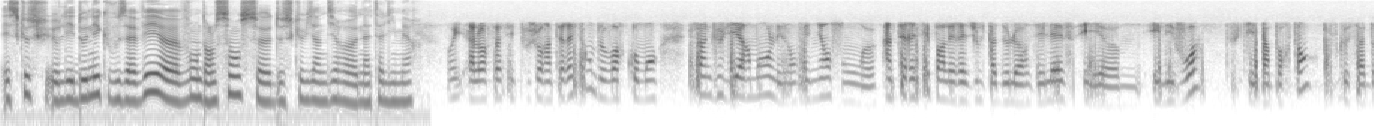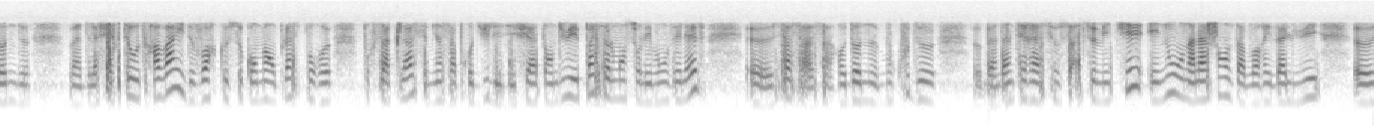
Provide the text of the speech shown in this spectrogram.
est -ce que les données que vous avez euh, vont dans le sens de ce que vient de dire Nathalie Maire? Oui, alors ça c'est toujours intéressant de voir comment singulièrement les enseignants sont intéressés par les résultats de leurs élèves et, et les voient ce qui est important parce que ça donne de, ben, de la fierté au travail, de voir que ce qu'on met en place pour, euh, pour sa classe, eh bien, ça produit les effets attendus et pas seulement sur les bons élèves. Euh, ça, ça, ça redonne beaucoup de, euh, ben, d'intérêt à ce, à ce, métier. Et nous, on a la chance d'avoir évalué euh,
